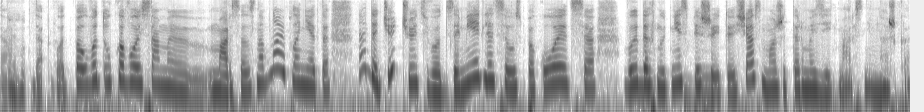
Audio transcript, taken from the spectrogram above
Да, да. да. Вот, по- вот у кого и самый Марс основная планета, надо чуть-чуть вот замедлиться, успокоиться, выдохнуть, не спешить. То есть сейчас может тормозить Марс немножко.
